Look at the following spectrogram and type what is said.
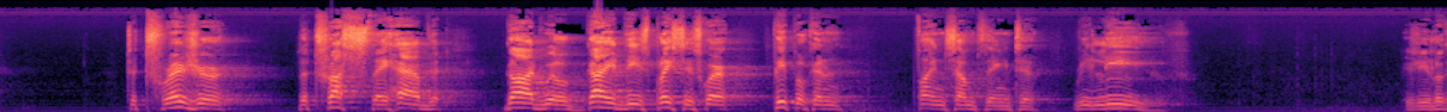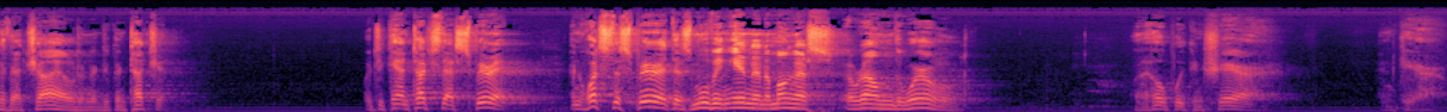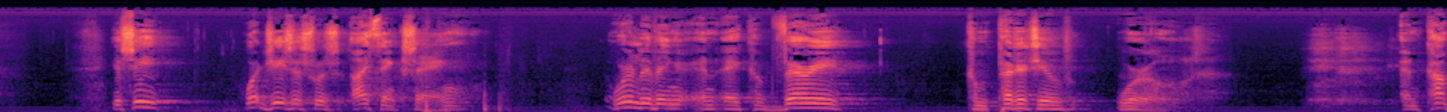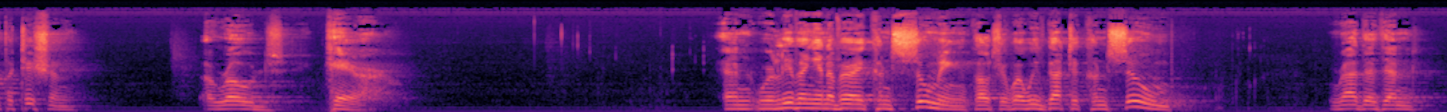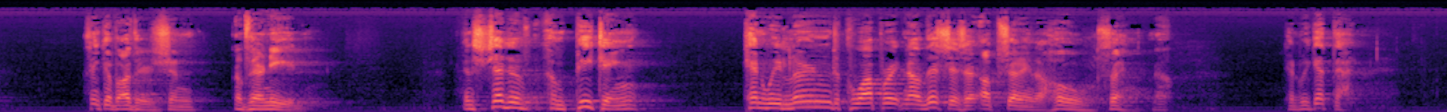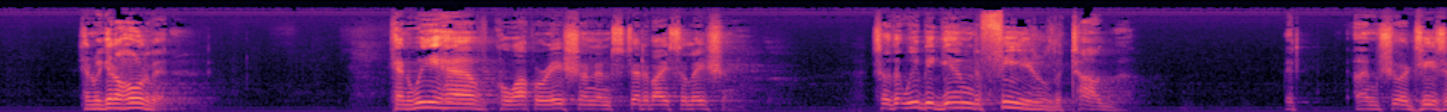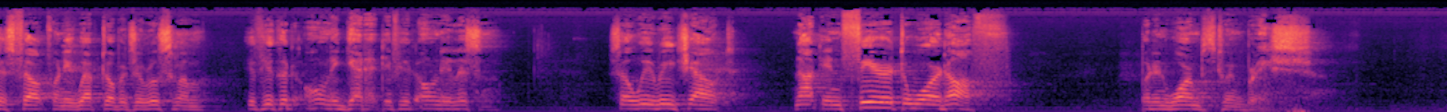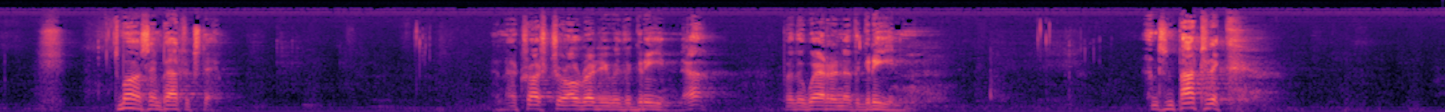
To treasure the trust they have that God will guide these places where people can find something to relieve. As you look at that child and you can touch it. But you can't touch that spirit. And what's the spirit that's moving in and among us around the world? I hope we can share and care. You see, what Jesus was, I think, saying, we're living in a very competitive world. And competition erodes care. And we're living in a very consuming culture where we've got to consume rather than think of others and of their need. Instead of competing, can we learn to cooperate? Now, this is upsetting the whole thing. Now, can we get that? Can we get a hold of it? Can we have cooperation instead of isolation? so that we begin to feel the tug I'm sure Jesus felt when he wept over Jerusalem. If you could only get it, if you'd only listen. So we reach out not in fear to ward off, but in warmth to embrace. Tomorrow, St. Patrick's Day. And I trust you're already with the green, yeah? For the wearing of the green. And St. Patrick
